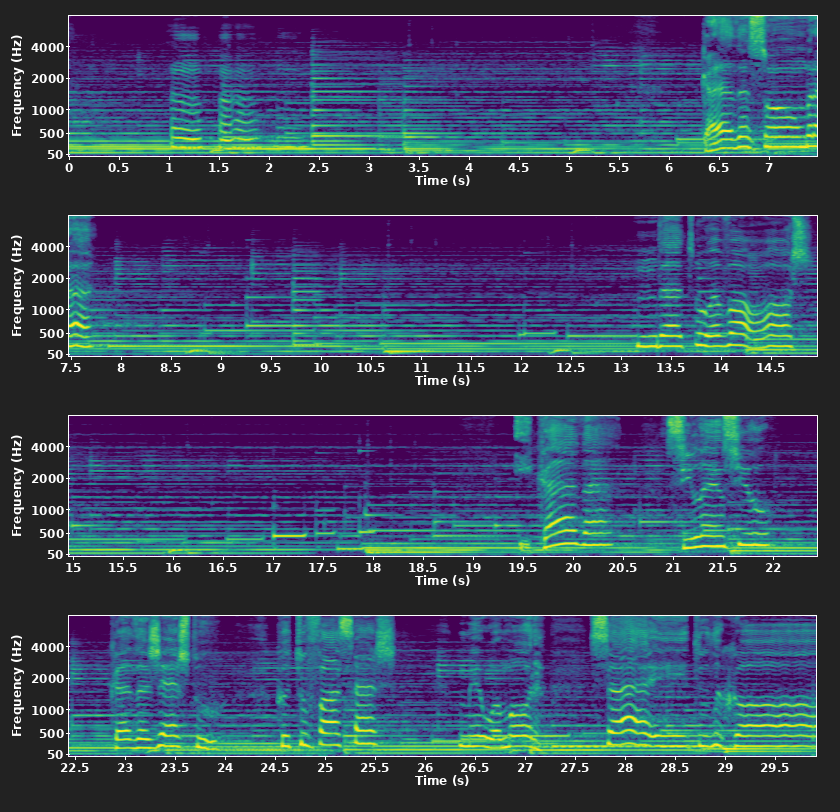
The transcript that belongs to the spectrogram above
cada sombra da tua voz. E cada silêncio, cada gesto que tu faças, meu amor, sei-te de cor.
